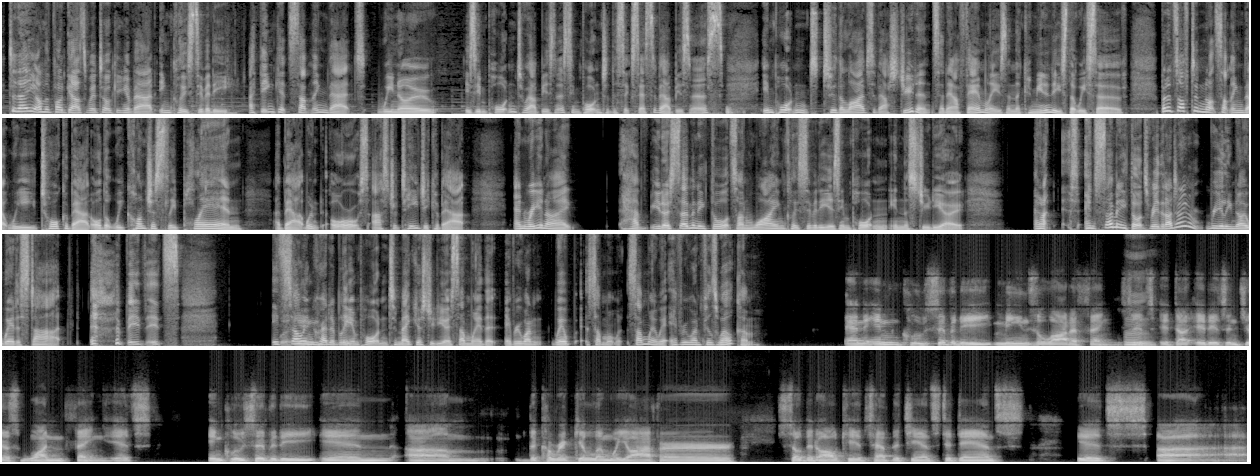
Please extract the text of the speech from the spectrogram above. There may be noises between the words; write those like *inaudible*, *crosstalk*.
Today on the podcast, we're talking about inclusivity. I think it's something that we know is important to our business, important to the success of our business, important to the lives of our students and our families and the communities that we serve. But it's often not something that we talk about or that we consciously plan about or are strategic about. And Rhee and I have, you know, so many thoughts on why inclusivity is important in the studio. And I, and so many thoughts, Rhee, that I don't even really know where to start. *laughs* it's it's well, so in, incredibly important to make your studio somewhere that everyone where somewhere somewhere where everyone feels welcome. And inclusivity means a lot of things. Mm. It's it does it isn't just one thing. It's inclusivity in um, the curriculum we offer so that all kids have the chance to dance. It's uh,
